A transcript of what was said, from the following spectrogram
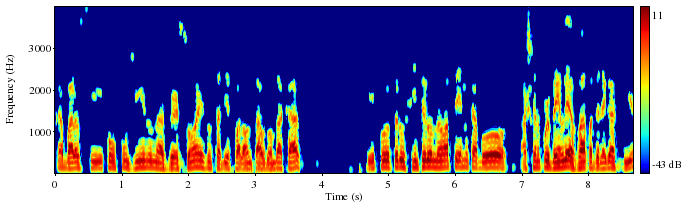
acabaram se confundindo nas versões, não sabia falar onde estava o dono da casa. E por, pelo sim, pelo não, a PM acabou achando por bem levar para a delegacia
